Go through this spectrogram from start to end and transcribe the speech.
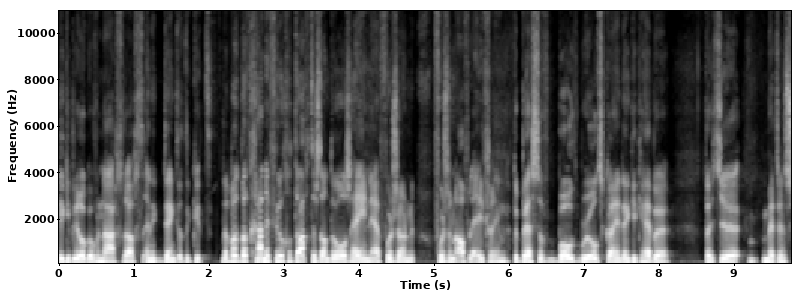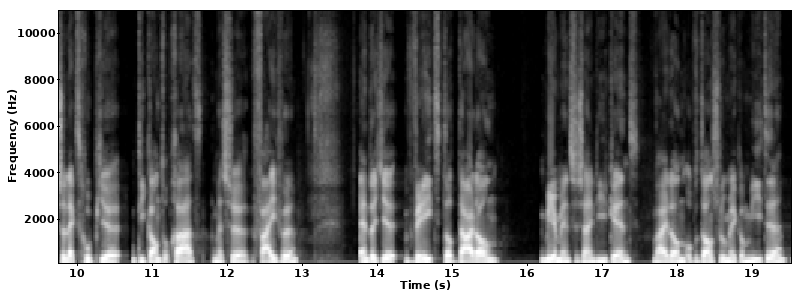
Ik heb hier ook over nagedacht en ik denk dat ik het... Wat, wat, wat gaan er veel gedachten dan door ons heen hè, voor zo'n voor zo'n aflevering? The best of both worlds kan je denk ik hebben dat je met een select groepje die kant op gaat, met z'n vijven. En dat je weet dat daar dan meer mensen zijn die je kent, waar je dan op de dansvloer mee kan meeten.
